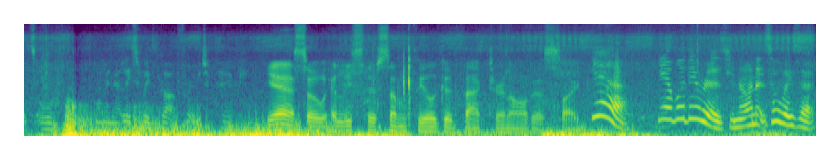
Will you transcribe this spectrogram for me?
it's awful. I mean, at least we've got fruit to pick. Yeah, so at least there's some feel-good factor in all this, like. Yeah, yeah. Well, there is, you know, and it's always a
